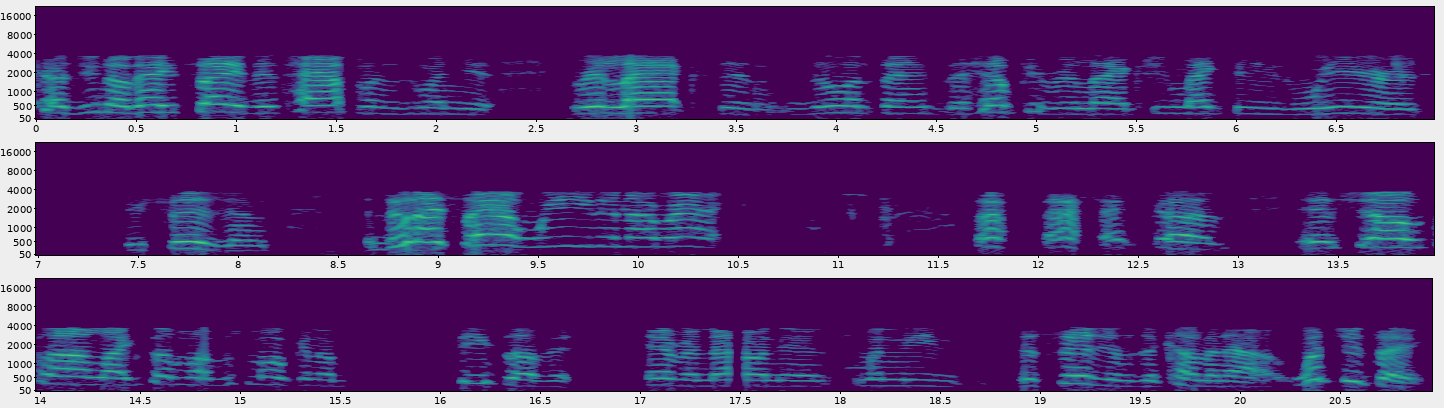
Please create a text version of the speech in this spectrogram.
Because, you know, they say this happens when you're relaxed and doing things to help you relax. You make these weird decisions. Do they sell weed in Iraq? Because it sure sounds like some of them smoking a piece of it every now and then when these decisions are coming out. What you think?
